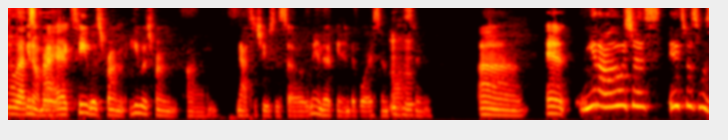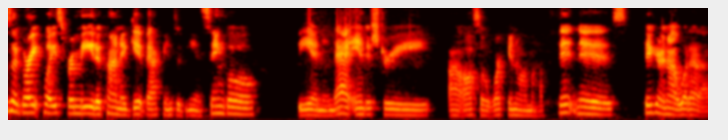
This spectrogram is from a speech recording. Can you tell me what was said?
Oh, that's you know, great. my ex, he was from he was from um, Massachusetts, so we ended up getting divorced in Mhm. Boston. Um, and you know, it was just it just was a great place for me to kind of get back into being single, being in that industry, uh, also working on my fitness, figuring out what I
